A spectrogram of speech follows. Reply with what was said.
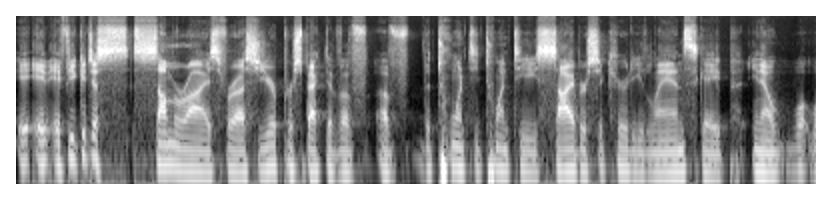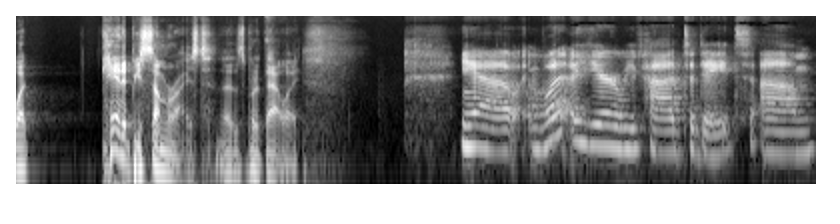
if you could just summarize for us your perspective of of the 2020 cybersecurity landscape, you know what what can it be summarized? Let's put it that way. Yeah, what a year we've had to date. Um,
